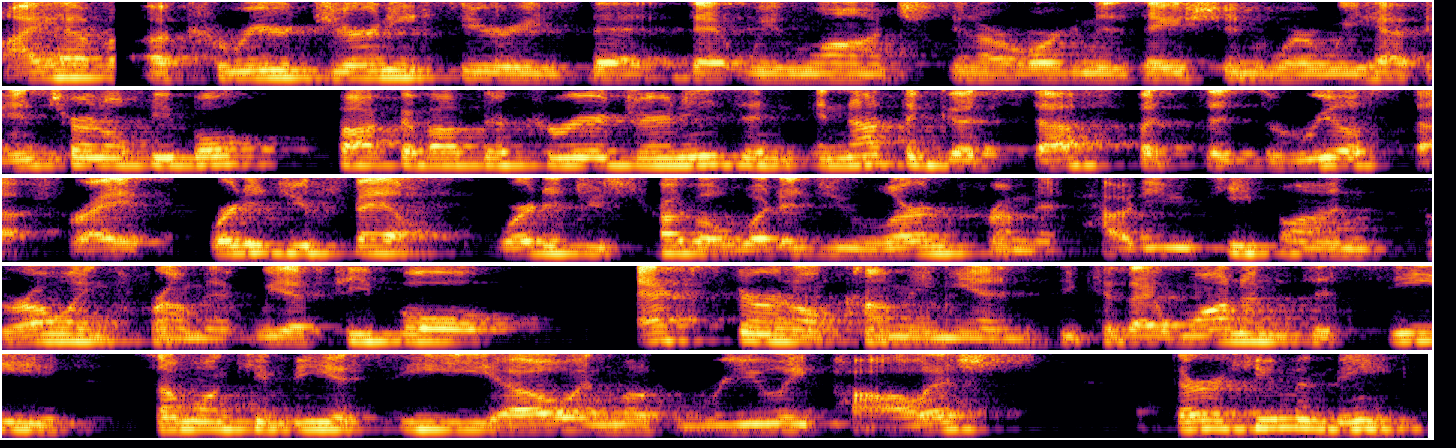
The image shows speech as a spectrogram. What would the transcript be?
I have a career journey series that that we launched in our organization where we have internal people talk about their career journeys and, and not the good stuff, but the, the real stuff, right? Where did you fail? Where did you struggle? What did you learn from it? How do you keep on growing from it? We have people external coming in because I want them to see someone can be a CEO and look really polished. They're a human being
